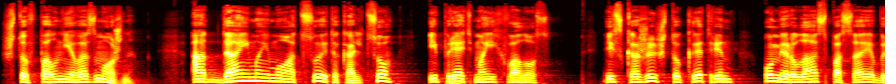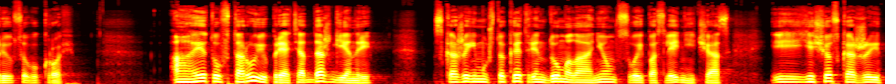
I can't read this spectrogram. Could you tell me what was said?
что вполне возможно, отдай моему отцу это кольцо и прядь моих волос, и скажи, что Кэтрин умерла, спасая Брюсову кровь. А эту вторую прядь отдашь Генри. Скажи ему, что Кэтрин думала о нем в свой последний час. И еще скажи,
